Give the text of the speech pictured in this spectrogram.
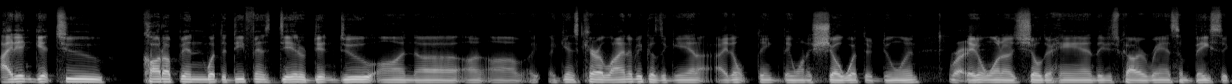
I didn't get too caught up in what the defense did or didn't do on uh, on um, against Carolina because again, I don't think they want to show what they're doing. Right. They don't want to show their hand. They just kind of ran some basic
